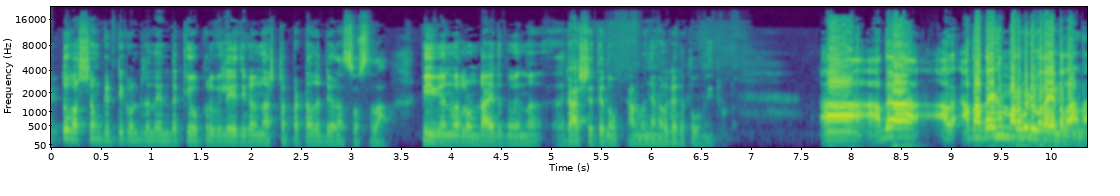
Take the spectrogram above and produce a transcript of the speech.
എട്ട് വർഷം കിട്ടിക്കൊണ്ടിരുന്ന എന്തൊക്കെയോ പ്രിവിലേജുകൾ നഷ്ടപ്പെട്ടതിന്റെ ഒരു അസ്വസ്ഥത പി വി അൻവറിൽ ഉണ്ടായിരുന്നു എന്ന് രാഷ്ട്രീയത്തെ നോക്കി കാണുമ്പോൾ ഞങ്ങൾക്കൊക്കെ തോന്നിയിട്ടുണ്ട്. അത് അത് അദ്ദേഹം മറുപടി പറയേണ്ടതാണ്.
